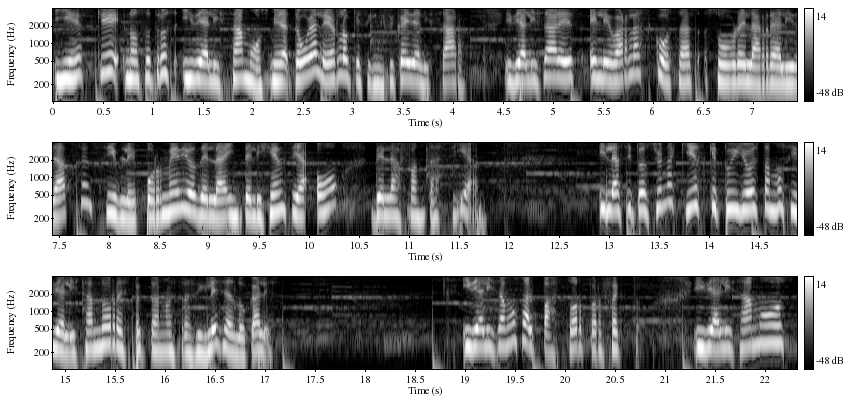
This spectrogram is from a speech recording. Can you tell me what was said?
Y es que nosotros idealizamos, mira, te voy a leer lo que significa idealizar. Idealizar es elevar las cosas sobre la realidad sensible por medio de la inteligencia o de la fantasía. Y la situación aquí es que tú y yo estamos idealizando respecto a nuestras iglesias locales. Idealizamos al pastor perfecto. Idealizamos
